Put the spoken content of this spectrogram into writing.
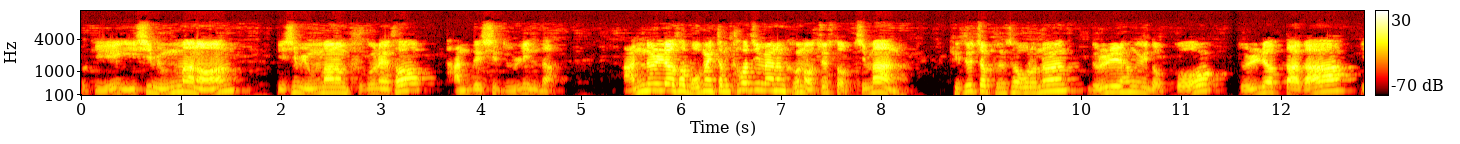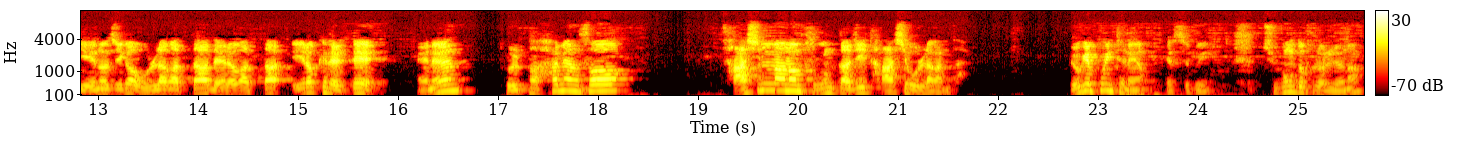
여기 26만원 26만원 부근에서 반드시 눌린다. 안 눌려서 모멘텀 터지면은 그건 어쩔 수 없지만 기술적 분석으로는 눌릴 확률이 높고 눌렸다가 이 에너지가 올라갔다 내려갔다 이렇게 될때 얘는 돌파하면서 40만원 부근까지 다시 올라간다. 요게 포인트네요. SV. 주봉도 그러려나?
